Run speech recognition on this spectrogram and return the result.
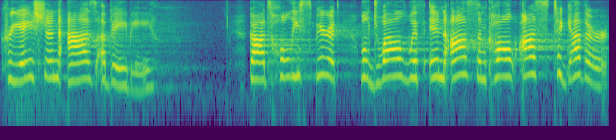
creation as a baby. God's Holy Spirit will dwell within us and call us together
